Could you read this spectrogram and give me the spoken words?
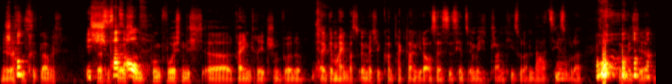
nee, das guck. ist, glaube ich. Ich das ist, pass ich, auf. so ein Punkt, wo ich nicht äh, reingrätschen würde. Allgemein, was irgendwelche Kontakte angeht, außer es ist jetzt irgendwelche Junkies oder Nazis ja. oder irgendwelche.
